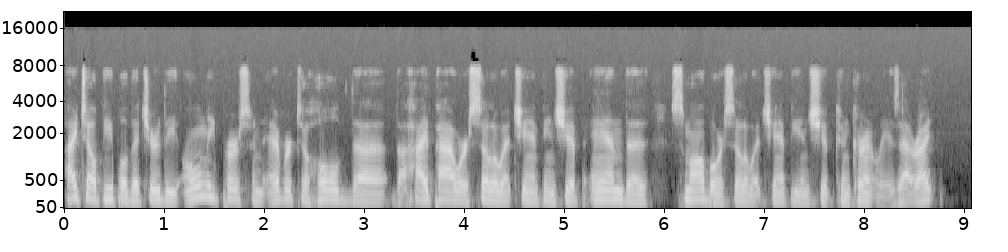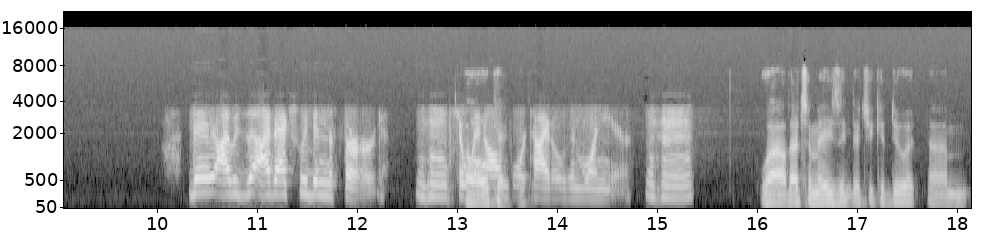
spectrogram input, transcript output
I tell people that you're the only person ever to hold the, the high power silhouette championship and the small bore silhouette championship concurrently. Is that right? There, I was. I've actually been the 3rd mm-hmm, to oh, win okay. all four titles in one year. Mm-hmm. Wow, that's amazing that you could do it. Um,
